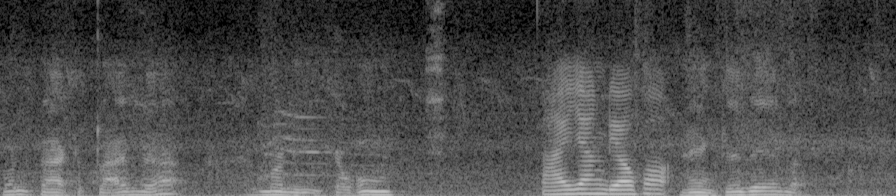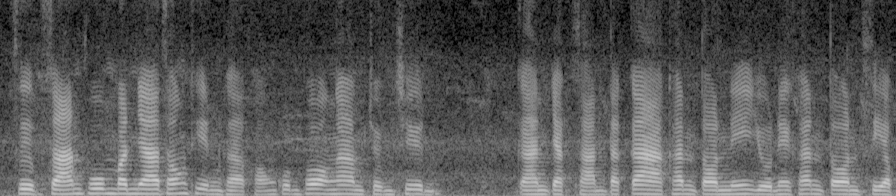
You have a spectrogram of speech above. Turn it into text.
คนตากก็ตายเหลือมันนี่กับหมตายอย่างเดียวพ่อแห้งแค่เด้ละสืบสารภูมิปัญญาท้องถิ่นค่ะ ของคุณพ่องามชมชื่น การจักสารตะกร้าขั้นตอนนี้อยู่ในขั้นตอนเสียบ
